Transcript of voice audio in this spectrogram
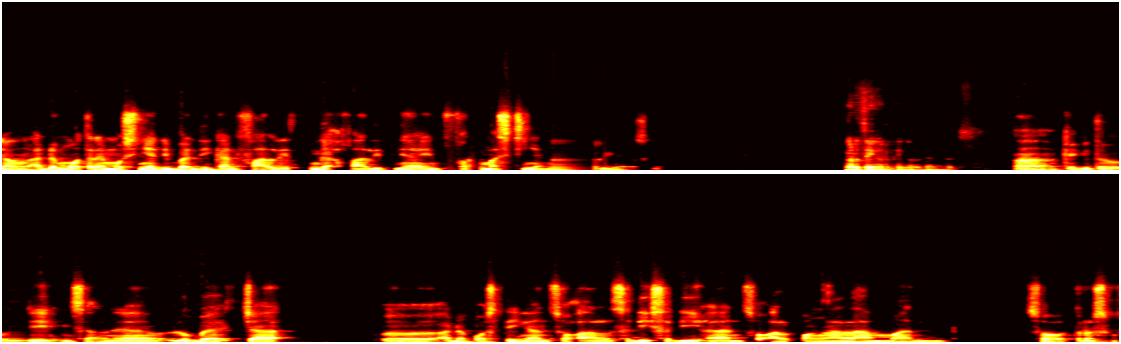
yang ada muatan emosinya dibandingkan valid nggak validnya informasinya ngerti nggak ngerti ngerti ngerti ngerti ah kayak gitu. Jadi misalnya lu baca uh, ada postingan soal sedih-sedihan soal pengalaman so terus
